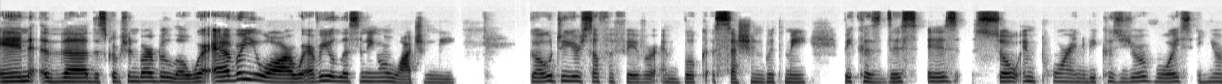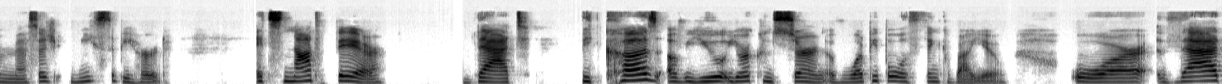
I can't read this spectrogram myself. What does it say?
in the description bar below, wherever you are, wherever you're listening or watching me. Go do yourself a favor and book a session with me because this is so important because your voice and your message needs to be heard. It's not fair that because of you your concern of what people will think about you or that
